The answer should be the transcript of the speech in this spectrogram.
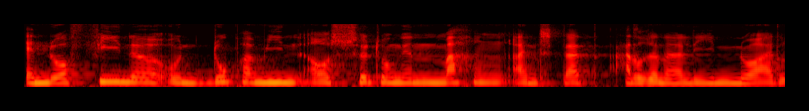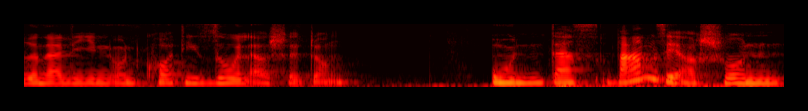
Endorphine und Dopaminausschüttungen machen, anstatt Adrenalin, Noradrenalin und Cortisolausschüttung. Und das waren sie auch schon,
